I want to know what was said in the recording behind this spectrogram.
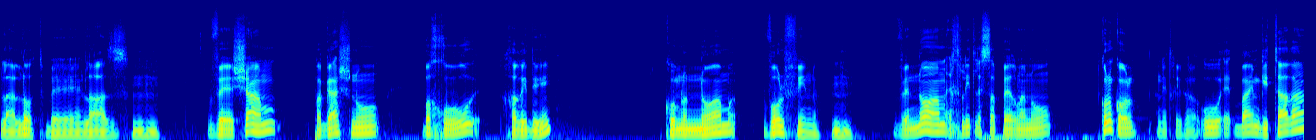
לעלות בלעז. מהמם. ושם פגשנו בחור חרדי, קוראים לו נועם וולפין. מהמם. ונועם החליט לספר לנו, קודם כל, אני אתחיל ככה, הוא בא עם גיטרה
